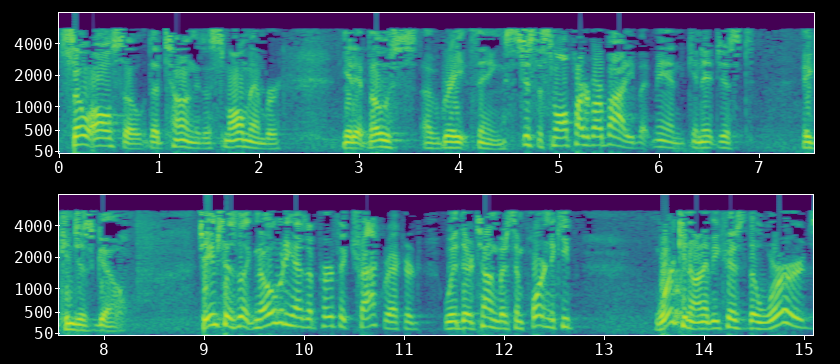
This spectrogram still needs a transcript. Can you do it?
So also the tongue is a small member, yet it boasts of great things. It's just a small part of our body, but man, can it just, it can just go. James says, look, nobody has a perfect track record with their tongue, but it's important to keep working on it because the words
